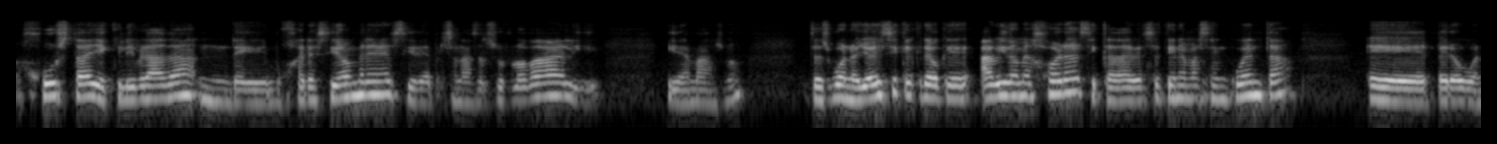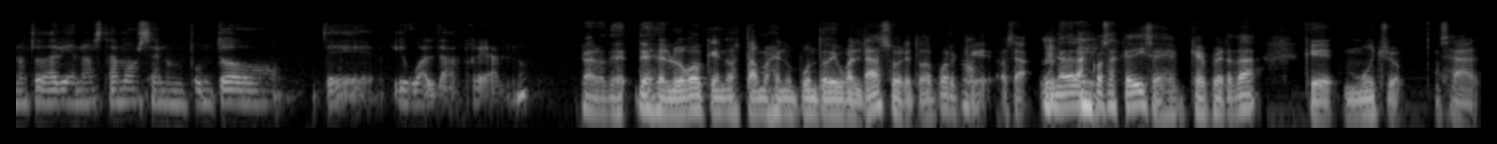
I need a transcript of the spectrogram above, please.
justa y equilibrada de mujeres y hombres y de personas del sur global y, y demás, ¿no? Entonces, bueno, yo ahí sí que creo que ha habido mejoras y cada vez se tiene más en cuenta, eh, pero bueno, todavía no estamos en un punto de igualdad real, ¿no? Claro, desde luego que no estamos en un punto de igualdad, sobre todo porque, o sea, una de las cosas que dices es que es verdad que mucho, o sea,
